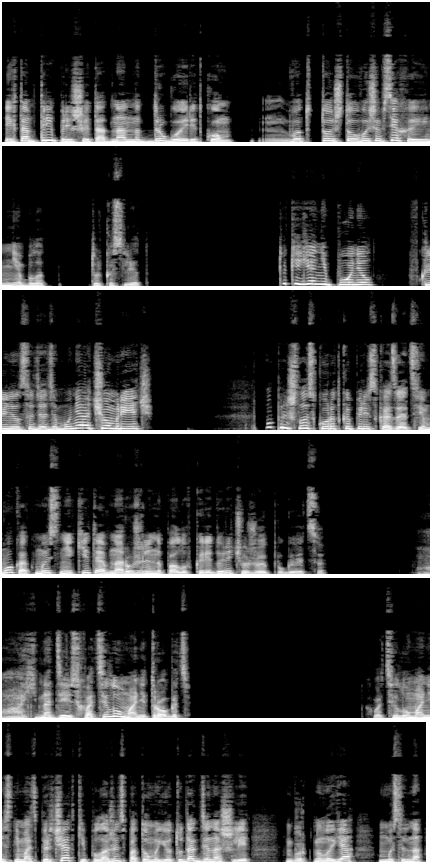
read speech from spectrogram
Их там три пришито, одна над другой, редком. Вот той, что выше всех, и не было, только след. «Так и я не понял», — вклинился дядя Муня, — «о чем речь?» Ну, пришлось коротко пересказать ему, как мы с Никитой обнаружили на полу в коридоре чужую пуговицу. «Ой, надеюсь, хватило ума не трогать?» «Хватило ума не снимать перчатки и положить потом ее туда, где нашли», — буркнула я, мысленно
